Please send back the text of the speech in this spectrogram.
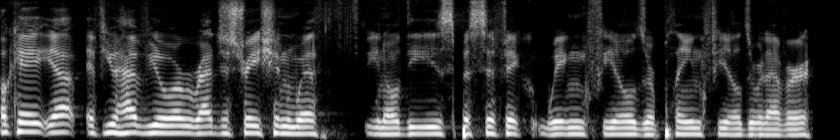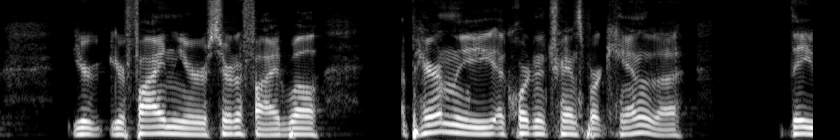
okay, yeah, if you have your registration with, you know, these specific wing fields or plane fields or whatever, you're you're fine, you're certified. Well, apparently, according to Transport Canada, they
